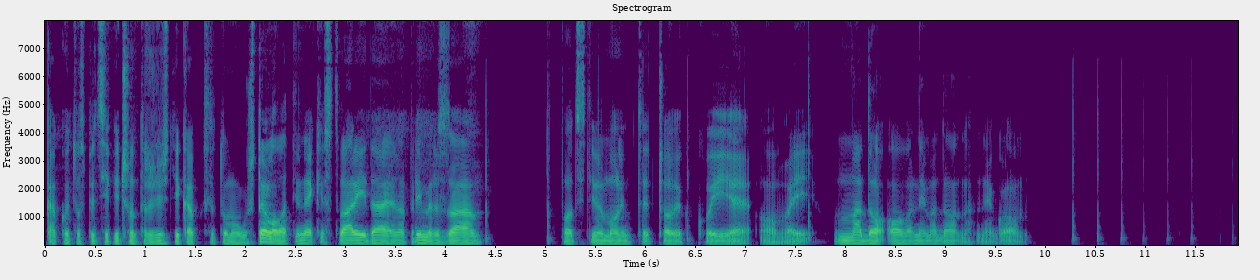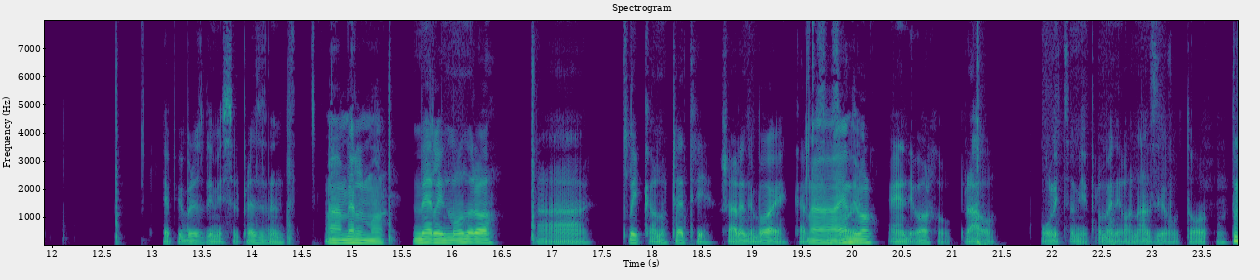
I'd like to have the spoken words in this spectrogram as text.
kako je to specifično tržište i kako se tu mogu štelovati neke stvari i da je, na primjer, za podsjeti me, molim te, čovek koji je ovaj, Mado, ova ne Madonna, nego Happy birthday, Mr. President. A, Marilyn Monroe. Marilyn Monroe, a, klika ono četiri šarene boje. Kako a, Andy Warhol. Andy Warhol, bravo. Ulica mi je promenila naziv u to u, to,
